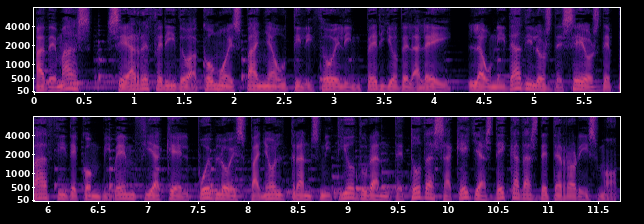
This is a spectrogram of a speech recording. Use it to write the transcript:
Además, se ha referido a cómo España utilizó el imperio de la ley, la unidad y los deseos de paz y de convivencia que el pueblo español transmitió durante todas aquellas décadas de terrorismo.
